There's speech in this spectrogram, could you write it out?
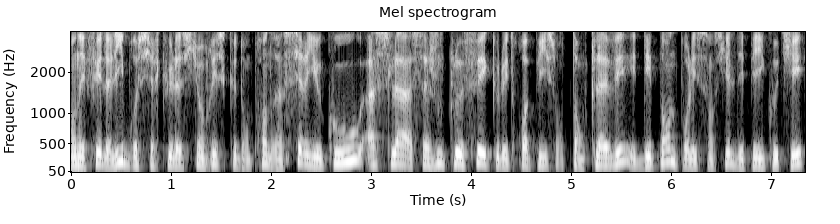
En effet, la libre circulation risque d'en prendre un sérieux coup. À cela s'ajoute le fait que les trois pays sont enclavés et dépendent pour l'essentiel des pays côtiers,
